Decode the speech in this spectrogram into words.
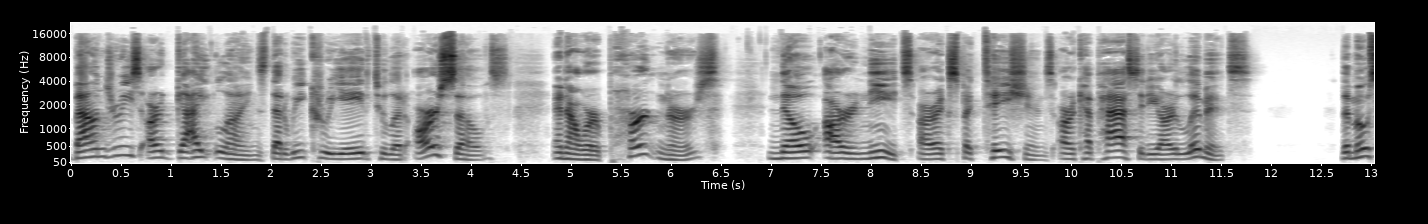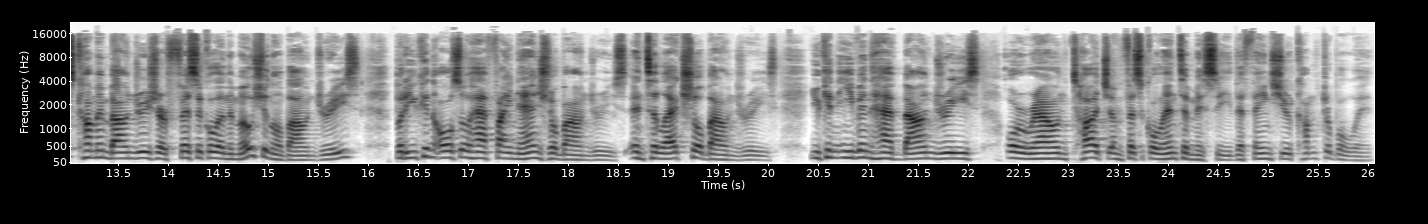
Boundaries are guidelines that we create to let ourselves and our partners know our needs, our expectations, our capacity, our limits. The most common boundaries are physical and emotional boundaries, but you can also have financial boundaries, intellectual boundaries. You can even have boundaries around touch and physical intimacy, the things you're comfortable with.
